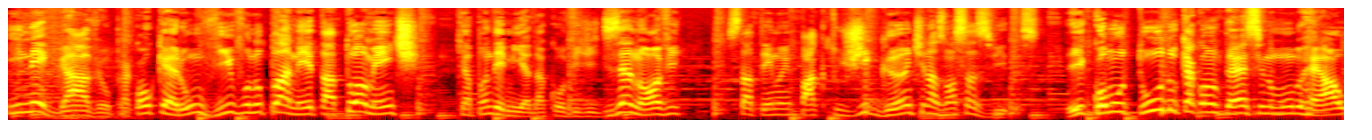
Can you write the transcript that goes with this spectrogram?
inegável para qualquer um vivo no planeta atualmente que a pandemia da Covid-19 está tendo um impacto gigante nas nossas vidas. E como tudo que acontece no mundo real,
